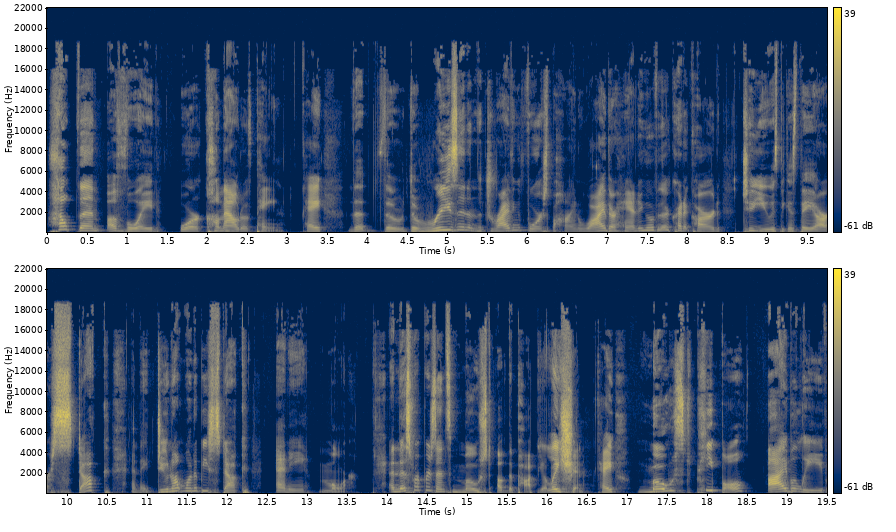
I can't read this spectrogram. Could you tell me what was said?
help them avoid or come out of pain. Okay. the the the reason and the driving force behind why they're handing over their credit card to you is because they are stuck and they do not want to be stuck anymore. And this represents most of the population, okay? Most people, I believe,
